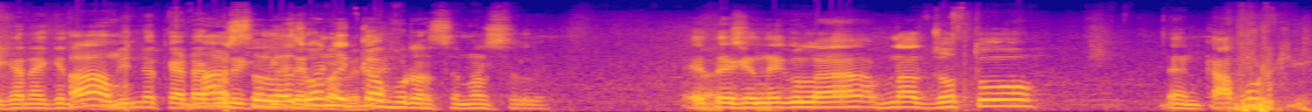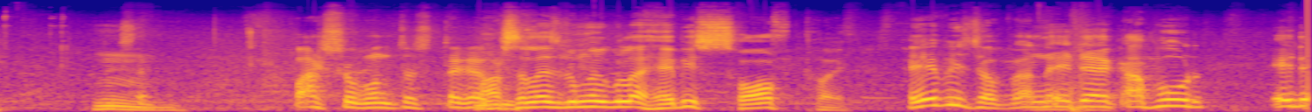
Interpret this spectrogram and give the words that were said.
এখানে কিন্তু বিভিন্ন ক্যাটাগরি মার্শালাইজ অনেক কাপড় আছে মার্শালের এই দেখেন এগুলা আপনার যত দেন কাপড় কি? পাঁচশো পঞ্চাশ টাকা। মার্শালাইজ লুঙ্গিগুলো হেভি সফট হয়। হেভি সব মানে এটা কাপড় এটা।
